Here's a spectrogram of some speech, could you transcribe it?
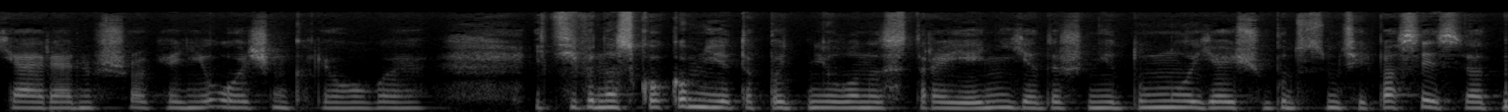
Я реально в шоке, они очень клевые. И типа, насколько мне это подняло настроение, я даже не думала, я еще буду замечать последствия от,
